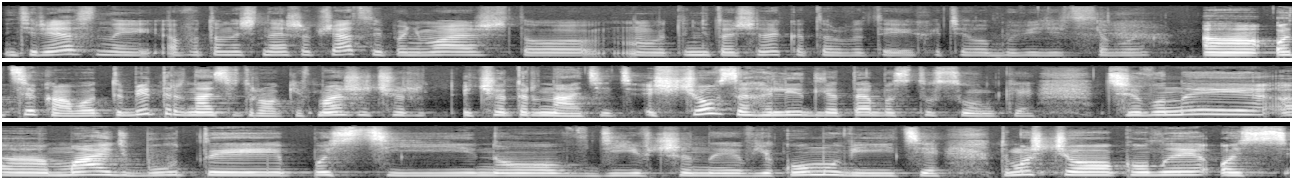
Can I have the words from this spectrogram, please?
интересный, а потом начинаешь общаться и понимаешь, что ну, это не тот человек, которого ты хотела бы видеть с собой. А, От цікаво, тобі 13 років, майже 14. Що взагалі для тебе стосунки? Чи вони а, е, мають бути постійно в дівчини, в якому віці? Тому що коли ось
